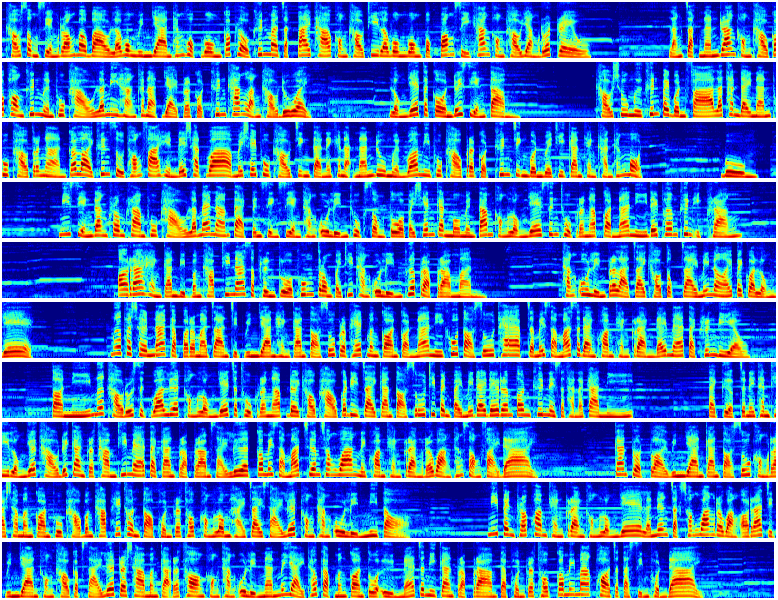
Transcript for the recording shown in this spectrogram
เขาส่งเสียงร้องเบาๆ และวงวิญญาณทั้งหกวงก็โผล่ขึ้นมาจากใต้เท้าของเขาทีละวงวงปกป้องสีข้างของเขาอย่างรวดเร็ว หลังจากนั้นร่างของเขาก็พองขึ้นเหมือนภูเขาและมีหางขนาดใหญ่ปรากฏขึ้นข้างหลังเขาด้วย หลงเย่ตะโกนด้วยเสียงต่ำ เขาชูมือขึ้นไปบนฟ้าและทันใดนั้นภูเขาตระหง่านก็ลอยขึ้นสู่ท้องฟ้าเห็นได้ชัดว่าไม่ใช่ภูเขาจริง แต่ในขณะนั้นดูเหมือนว่ามีภูเขาปรากฏขึ้นจริงบนเวทีการแข่งขันทั้งหมด บูม มีเสียงดังโครมครามภูเขาและแม่น้ำแตกเป็นเสียงเสียงทั้งอูหลินถูกส่งตัวไปเช่นกันโมเมนตัมของหลงเย่ซึ่งถูกระงับก่อนหน้านี้ได้เพิ่มขึ้นอีกครั้งออร่าแห่งการบีบบังคับที่น่าสะพรึงกลัวพุ่งตรงไปที่ทางอูหลินเพื่อปราบปรามมัน ทั้งอูหลินประหลาดใจเขาตกใจไม่น้อยไปกว่าหลงเย่ เมื่อเผชิญหน้ากับปรมาจารย์จิตวิญญาณแห่งการต่อสู้ประเภทมังกรก่อนหน้านี้คู่ต่อสู้แทบจะไม่สามารถแสดงความแข็งแกร่งได้แม้แต่ครึ่งเดียว ตอนนี้เมื่อเขารู้สึกว่าเลือดของหลงเย่จะถูกระงับ โดยเขาเขาก็ดีใจการต่อสู้ที่เป็นไปไม่ได้ได้เริ่มต้นขึ้นในสถานการณ์นี้แต่เกือบจะในทันทีหลงเย่อเขาด้วยการกระทำที่แม้แต่การปรับปรามสายเลือดก็ไม่สามารถเชื่อมช่องว่างในความแข็งแกร่งระหว่างทั้งสองฝ่ายได้ การปลดปล่อยวิญญาณการต่อสู้ของราชามังกรภูเขาบังคับให้ทนต่อผลกระทบของลมหายใจสายเลือดของทางอูหลินมีต่อ นี่เป็นเพราะความแข็งแกร่งของหลงเย่และเนื่องจากช่องว่างระหว่างออร่าจิตวิญญาณของเขากับสายเลือดราชามังกระทองของทางอูหลินนั้นไม่ใหญ่เท่ากับมังกรตัวอื่นแม้จะมีการปรับปราม แต่ผลกระทบก็ไม่มากพอจะตัดสินผลได้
